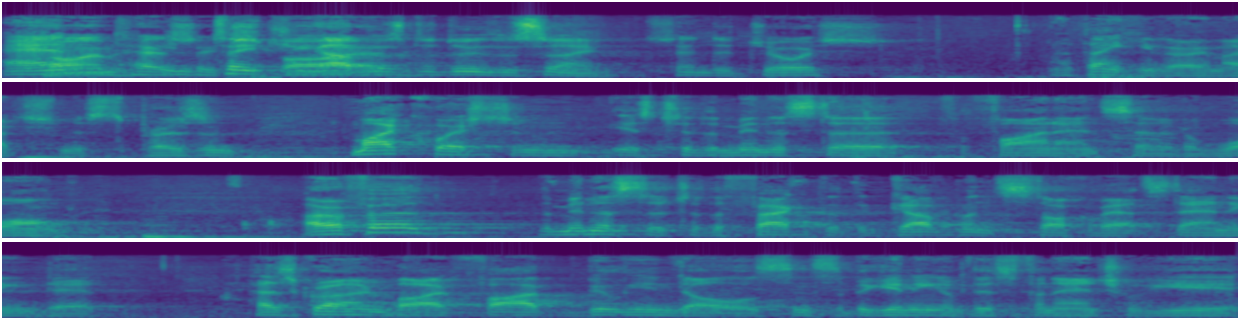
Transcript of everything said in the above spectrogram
and in expired. teaching others to do the same. Senator Joyce. Uh, thank you very much, Mr President. My question is to the Minister for Finance, Senator Wong. I refer the minister to the fact that the government's stock of outstanding debt has grown by $5 billion since the beginning of this financial year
